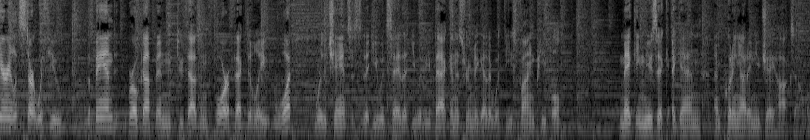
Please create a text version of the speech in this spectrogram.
Gary, let's start with you. The band broke up in 2004 effectively. What were the chances that you would say that you would be back in this room together with these fine people, making music again and putting out a new Jayhawks album?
